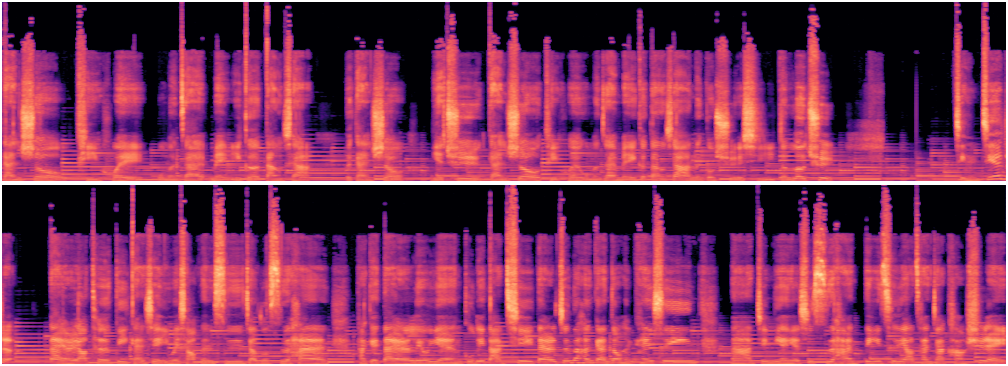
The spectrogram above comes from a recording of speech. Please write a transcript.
感受、体会我们在每一个当下的感受，也去感受、体会我们在每一个当下能够学习的乐趣。紧接着。戴尔要特地感谢一位小粉丝，叫做思翰，他给戴尔留言鼓励打气，戴尔真的很感动，很开心。那今年也是思翰第一次要参加考试诶，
